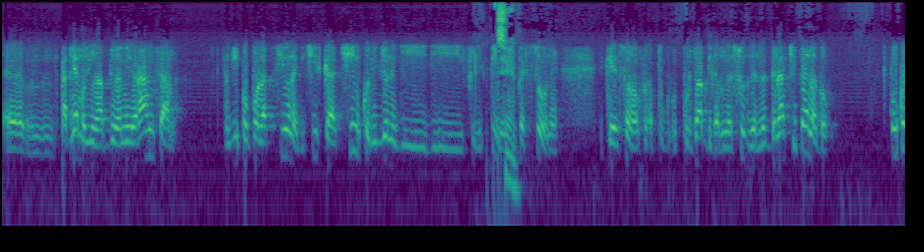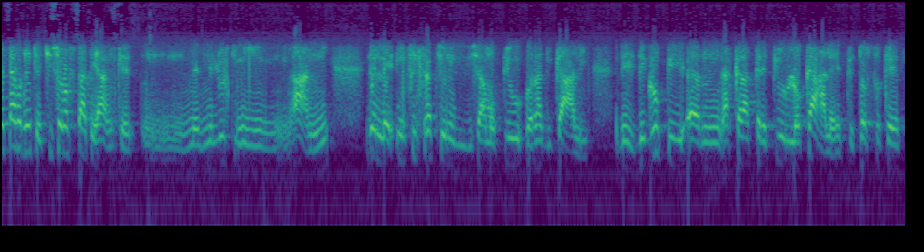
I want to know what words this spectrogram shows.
ehm, parliamo di una, di una, minoranza di popolazione di circa 5 milioni di, di filippine, sì. di persone che sono, appunto abitano nel sud del, dell'arcipelago in questa cornice ci sono state anche mh, negli ultimi anni delle infiltrazioni diciamo, più radicali, dei, dei gruppi um, a carattere più locale piuttosto che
